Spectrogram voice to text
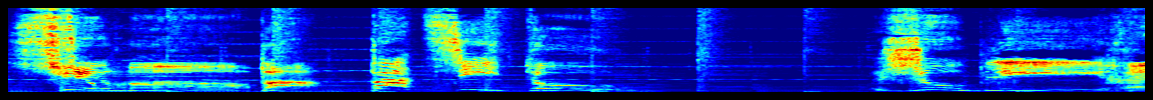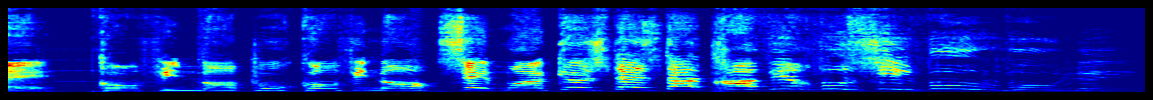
Sûrement pas, pas de sitôt. J'oublierai. Confinement pour confinement, c'est moi que je teste à travers vous si vous voulez.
